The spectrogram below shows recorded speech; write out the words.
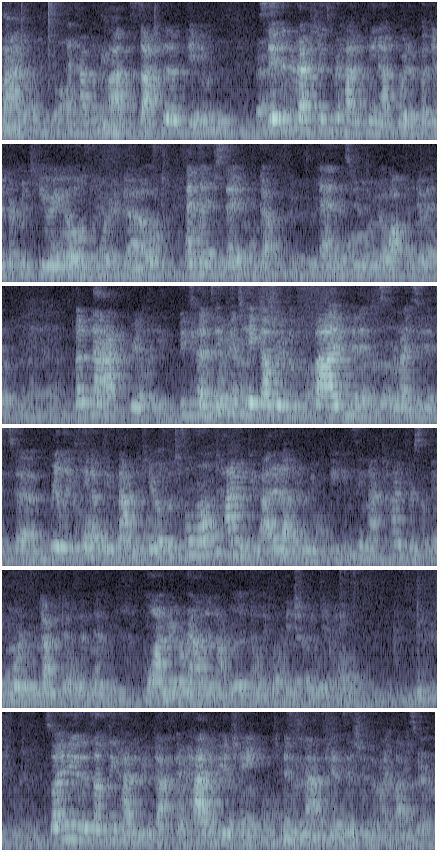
clap and have them clap, stop the game, say the directions for how to clean up, where to put different materials and where to go, and then just say, go. And the students would go off and do it. But not really, because it could take upwards of five minutes for my students to really clean up these math materials, which is a long time if you add it up, and we could be using that time for something more productive than them wandering around and not really knowing what they should be doing. So I knew that something had to be done. There had to be a change in the math transitions in my classroom.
